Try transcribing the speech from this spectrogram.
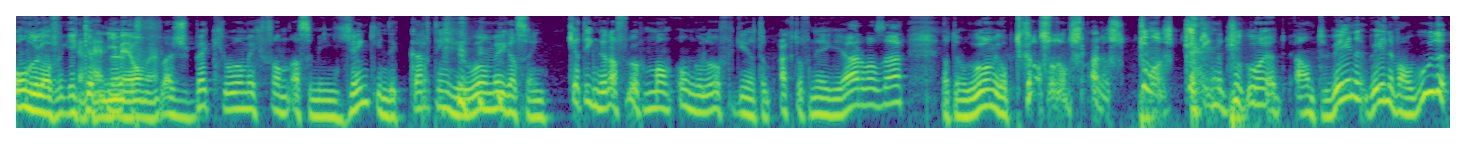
Ongelooflijk. Ik heb een om, flashback gewoon weg van als hem in Genk in de karting gewoon weg, als zijn ketting eraf vloog. Man, ongelooflijk. Ik denk dat hem acht of negen jaar was daar. Dat hem gewoon weer op het gras was ontslagen. Stomme ketting natuurlijk gewoon aan het wenen, wenen van woede.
